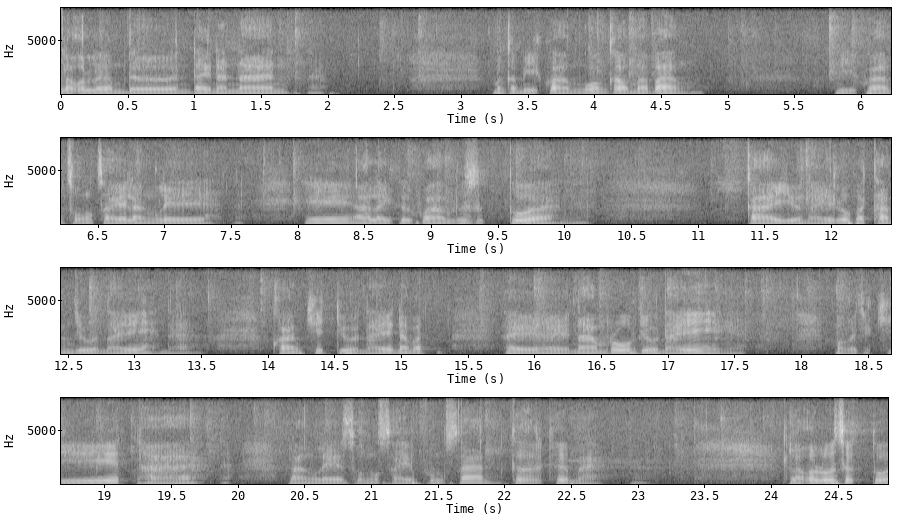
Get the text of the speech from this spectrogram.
เราก็เริ่มเดินได้นานๆนะมันก็มีความง่วงเข้ามาบ้าง มีความสงสัยลังเล เอ๊ะอะไรคือความรู้สึกตัว กายอยู่ไหน รูปธรรมอยู่ไหนนะความคิดอยู่ไหนนามนามรูปอยู่ไหน มันก็จะคิดหาลังเลสงสัยฟุ้งซ่านเกิดขึ้นมา เราก็รู้สึกตัว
